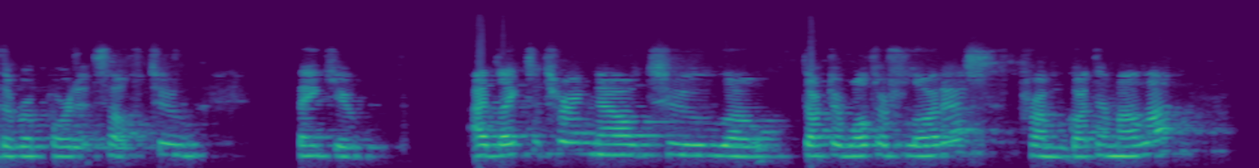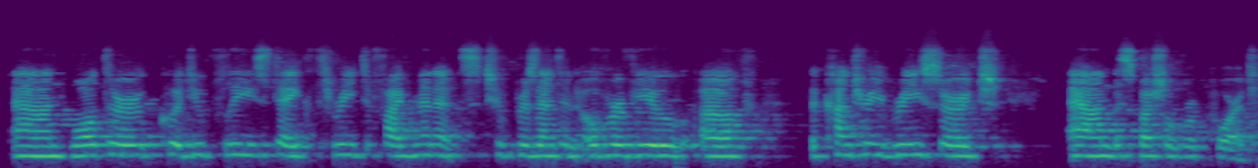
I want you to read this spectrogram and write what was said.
the report itself too. Thank you. I'd like to turn now to uh, Dr. Walter Flores from Guatemala. And Walter, could you please take three to five minutes to present an overview of the country research and the special report?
